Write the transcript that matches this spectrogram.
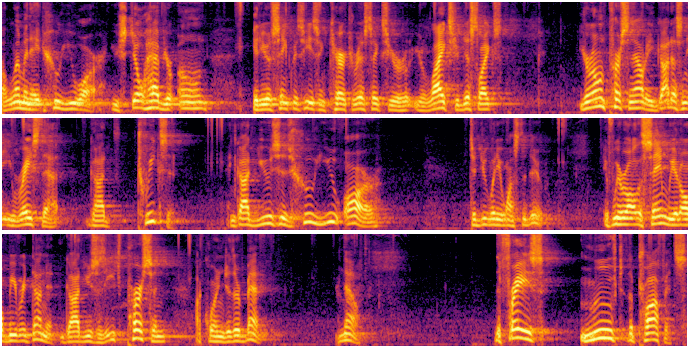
eliminate who you are. You still have your own idiosyncrasies and characteristics, your, your likes, your dislikes, your own personality. God doesn't erase that, God tweaks it. And God uses who you are to do what He wants to do. If we were all the same, we'd all be redundant. God uses each person according to their bent. Now, the phrase moved the prophets,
